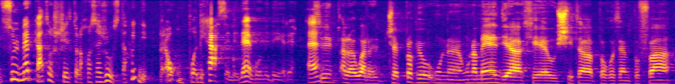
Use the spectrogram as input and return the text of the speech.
sul mercato ho scelto la cosa giusta, quindi però un po' di case le devo vedere. Eh? Sì, allora guarda, c'è proprio una, una, media che è uscita poco tempo fa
